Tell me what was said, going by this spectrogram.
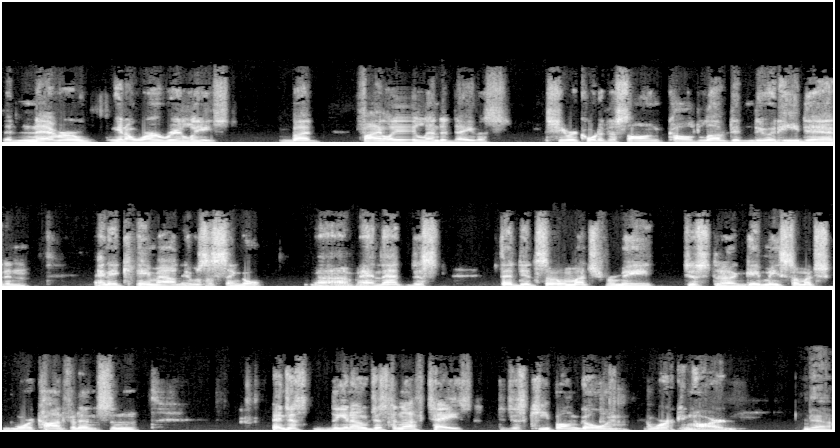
that never, you know, were released. But finally, Linda Davis, she recorded a song called "Love Didn't Do It, He Did," and and it came out and it was a single, um, and that just that did so much for me. Just uh, gave me so much more confidence and and just you know just enough taste to just keep on going and working hard. Yeah.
